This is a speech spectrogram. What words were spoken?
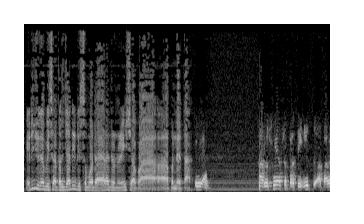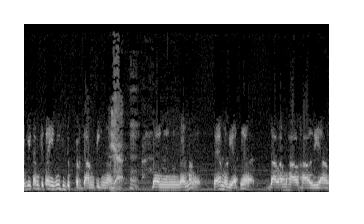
ini juga bisa terjadi di sebuah daerah di Indonesia Pak uh, Pendeta. Iya. Harusnya seperti itu, apalagi kan kita ini hidup berdampingan. Ya. Dan memang saya melihatnya dalam hal-hal yang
